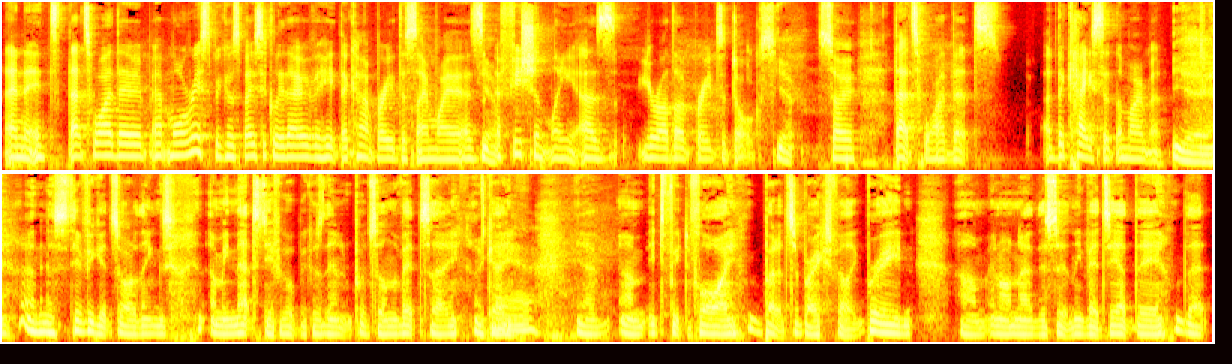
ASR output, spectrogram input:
and it's that's why they're at more risk because basically they overheat. They can't breathe the same way as Yeah. efficiently as your other breeds of dogs. Yeah. So that's why that's the case at the moment. Yeah, and the certificate side of things, I mean, that's difficult because then it puts on the vet say, okay, Yeah. you know, um, it's fit to fly, but it's a brachycephalic breed. Um, and I know there's certainly vets out there that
